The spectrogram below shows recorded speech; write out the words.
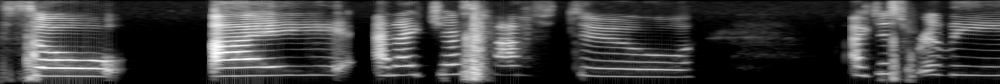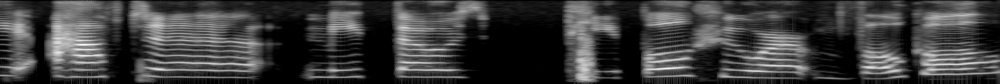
so i and i just have to i just really have to meet those people who are vocal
